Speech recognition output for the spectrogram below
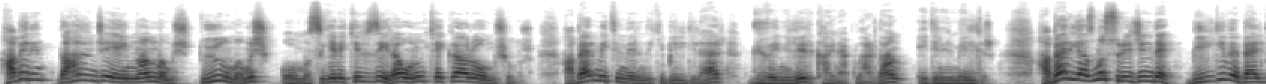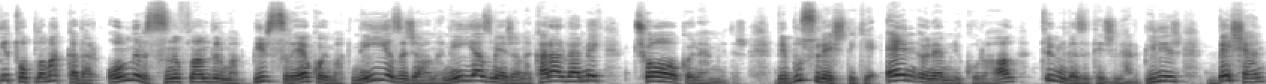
Haberin daha önce yayımlanmamış, duyulmamış olması gerekir zira onun tekrarı olmuş olur. Haber metinlerindeki bilgiler güvenilir kaynaklardan edinilmelidir. Haber yazma sürecinde bilgi ve belge toplamak kadar onları sınıflandırmak, bir sıraya koymak, neyi yazacağına, neyi yazmayacağına karar vermek çok önemlidir. Ve bu süreçteki en önemli kural tüm gazeteciler bilir. 5N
